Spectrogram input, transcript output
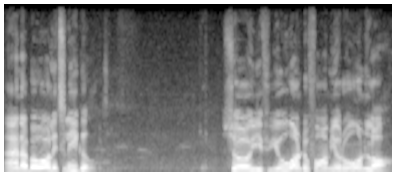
and above all, it's legal. So, if you want to form your own law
